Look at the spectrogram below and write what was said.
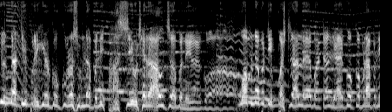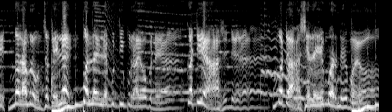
यो नाति पुर्किएको कुरो सुन्दा पनि हाँसी उठेर आउँछ भने आएको ओम्नपट्टि वस्त्रालयबाट ल्याएको कपडा पनि नराम्रो हुन्छ कहिले? बल्लैले बुद्धि पुऱ्यायो भने कति हाँस्ने? म त हाँसेरै मर्ने भयो।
